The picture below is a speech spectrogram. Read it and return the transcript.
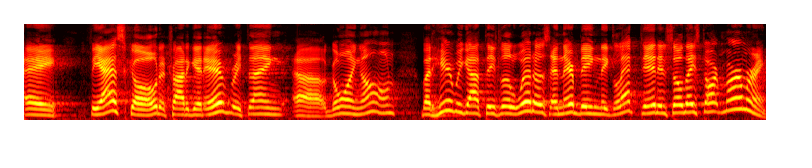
a fiasco to try to get everything uh, going on. But here we got these little widows and they're being neglected, and so they start murmuring.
